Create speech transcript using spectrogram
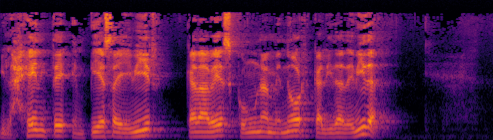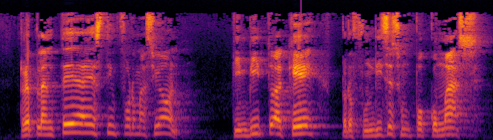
y la gente empieza a vivir cada vez con una menor calidad de vida. Replantea esta información. Te invito a que profundices un poco más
